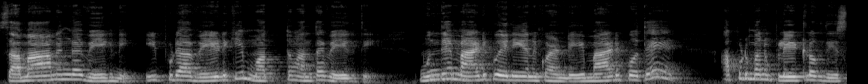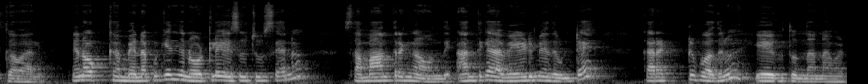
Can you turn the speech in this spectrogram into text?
సమానంగా వేగినాయి. ఇప్పుడు ఆ వేడికి మొత్తం అంతా వేగుతాయి. ముందే మాడిపోయినాయి అనుకోండి మాడిపోతే అప్పుడు మనం ప్లేట్లోకి తీసుకోవాలి. నేను ఒక్క మినప కింద నోట్లో వేసి చూశాను. సమాంతరంగా ఉంది. అందుకే ఆ వేడి మీద ఉంటే కరెక్ట్ పదును ఏగుతుందన్నమాట.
